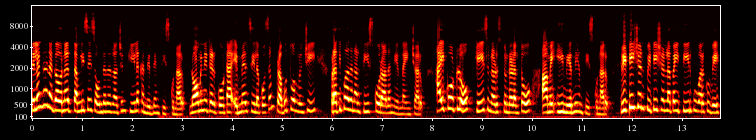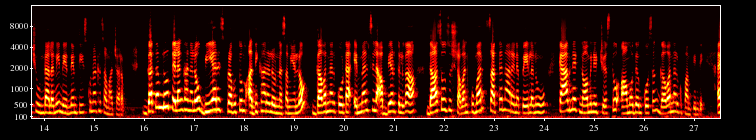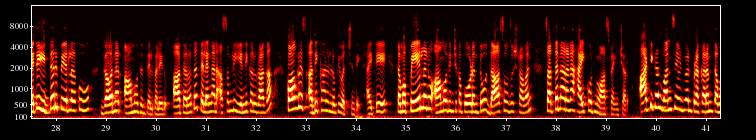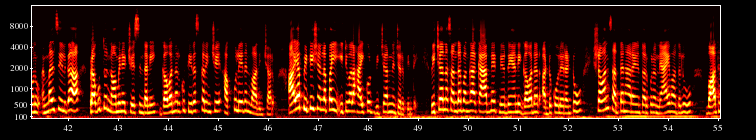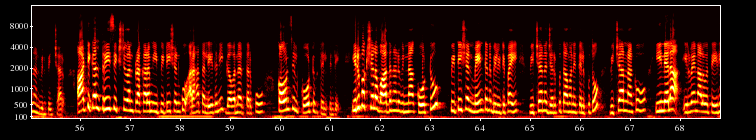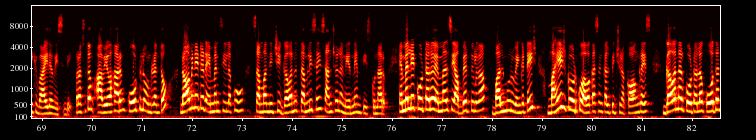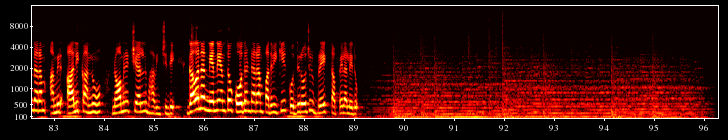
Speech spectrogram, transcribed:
Telangana governor Tamilisai Soundararajan కీలక నిర్ణయం తీసుకున్నారు. నామినేటెడ్ కోటా ఎమ్మెల్సీల కోసం ప్రభుత్వం నుంచి ప్రతిపాదనలు తీసుకోరాదని నిర్ణయించారు. హైకోర్టులో కేసు నడుస్తుండటంతో ఆమె ఈ నిర్ణయం తీసుకున్నారు. రిటిషన్ పిటిషన్లపై తీర్పు వరకు వేచి ఉండాలని నిర్ణయం తీసుకున్నట్లు సమాచారం. గతంలో తెలంగాణలో బీఆర్ఎస్ ప్రభుత్వం అధికారంలో ఉన్న సమయంలో గవర్నర్ కోటా ఎమ్మెల్సీల అభ్యర్థులుగా దాసోజు శ్రవణ్ కుమార్ సత్యనారాయణ పేర్లను కేబినెట్ నామినేట్ చేస్తూ ఆమోదం కోసం గవర్నర్కు పంపింది. అయితే ఇద్దరి పేర్లకు గవర్నర్ ఆమోదం తెలపలేదు. ఆ తర్వాత తెలంగాణ అసెంబ్లీ ఎన్నికలు రాగా కాంగ్రెస్ అధికారంలోకి వచ్చింది. అయితే తమ పేర్లను ఆమోదించకపోవడంతో దాసోజు శ్రవణ్ సత్యనారాయణ హైకోర్టును ఆశ్రయించారు. ఆర్టికల్ వన్ సెవెంటీ వన్ ప్రకారం తమను ఎమ్మెల్సీలుగా ప్రభుత్వం నామినేట్ చేసిందని గవర్నర్కు తిరస్కరించే హక్కు లేదని వాదించారు. ఆయా పిటిషన్లపై ఇటీవల హైకోర్టు విచారణ జరిపింది. విచారణ సందర్భంగా కేబినెట్ నిర్ణయాన్ని గవర్నర్ అడ్డుకోలేరంటూ శ్రవణ్ సత్యనారాయణ తరపున న్యాయవాదులు వాదనలు వినిపించారు. ఆర్టికల్ త్రీ సిక్స్టీ వన్ ప్రకారం ఈ పిటిషన్కు అర్హత లేదని గవర్నర్ తరపు కౌన్సిల్ కోర్టుకు తెలిపింది. ఇరుపక్షాల వాదనలు విన్న కోర్టు పిటిషన్ మెయింటెనబిలిటీపై విచారణ జరుపుతామని తెలుపుతూ విచారణకు ఈ నెల ఇరవై నాలుగవ తేదీకి వాయిదా వేసింది. ప్రస్తుతం ఆ వ్యవహారం కోర్టులో ఉండడంతో నామినేటెడ్ ఎమ్మెల్సీలకు సంబంధించి గవర్నర్ తమిళిసై సంచలన నిర్ణయం తీసుకున్నారు. ఎమ్మెల్యే కోటాలో ఎమ్మెల్సీ అభ్యర్థులుగా బల్మూరు వెంకటేష్ మహేష్ గౌడ్కు అవకాశం కల్పించిన కాంగ్రెస్ గవర్నర్ కోటాలో కోదండరాం అమీర్ అలీఖాన్ను నామినేట్ చేయాలని భావించింది. గవర్నర్ నిర్ణయంతో కోదండరాం పదవికి కొద్ది రోజులు బ్రేక్ తప్పేలా లేదు.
